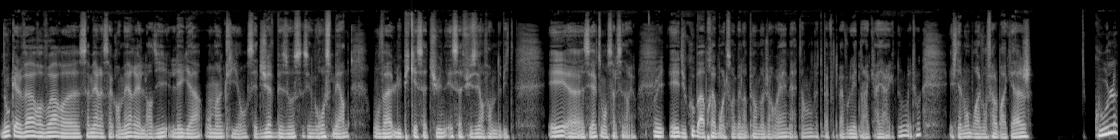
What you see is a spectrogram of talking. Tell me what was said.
Donc elle va revoir euh, sa mère et sa grand-mère et elle leur dit Les gars, on a un client, c'est Jeff Bezos, c'est une grosse merde. On va lui piquer sa thune et sa fusée en forme de bite. Et euh, c'est exactement ça le scénario. Oui. Et du coup, bah après, bon, elle s'engueule un peu en mode genre Ouais, mais attends, t'as pas, pas voulu être dans la carrière avec nous et tout. Et finalement, bon, elles vont faire le braquage. Cool.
